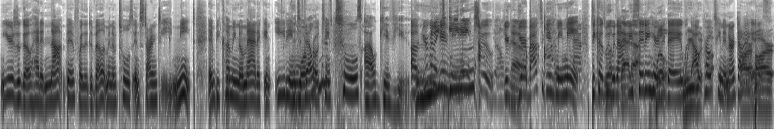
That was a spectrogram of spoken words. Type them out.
years ago had it not been for the development of tools in starting to eat meat and becoming nomadic and eating the more development protein. of tools I'll give you. Uh, the you're going to give me eating, meat too. You're, you're about to give I me meat because we would not be up. sitting here Well, today without would- protein in our diet. our-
